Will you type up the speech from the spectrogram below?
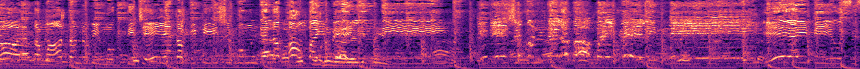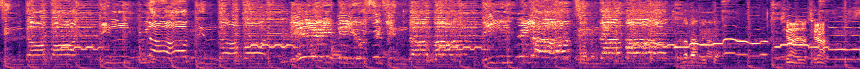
భారత మాతను విముక్తి చేయక బ్రిటిష్ గుండెల బాంబై బ్రిటిష్ గుండెల బాంబై জানা হইতাম 行了行了。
